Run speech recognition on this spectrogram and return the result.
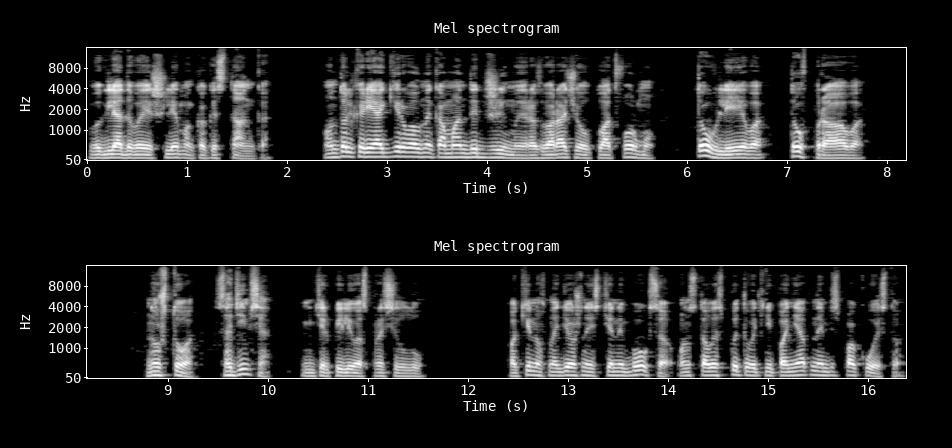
выглядывая из шлема, как из танка. Он только реагировал на команды Джима и разворачивал платформу то влево, то вправо. «Ну что, садимся?» – нетерпеливо спросил Лу. Покинув надежные стены бокса, он стал испытывать непонятное беспокойство.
